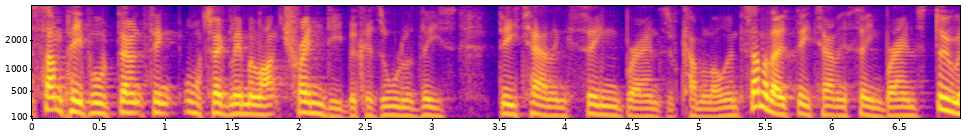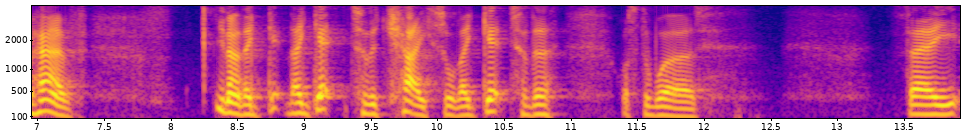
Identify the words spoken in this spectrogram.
some people don't think auto glimmer like trendy because all of these detailing scene brands have come along, and some of those detailing scene brands do have, you know, they get they get to the chase or they get to the what's the word? They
